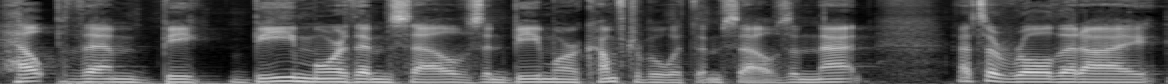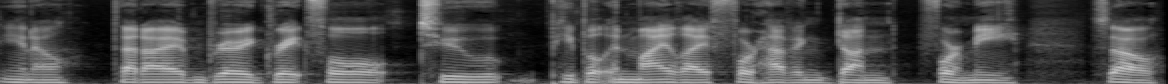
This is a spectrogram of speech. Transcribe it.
help them be be more themselves and be more comfortable with themselves, and that that's a role that I, you know, that I'm very grateful to people in my life for having done for me. So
